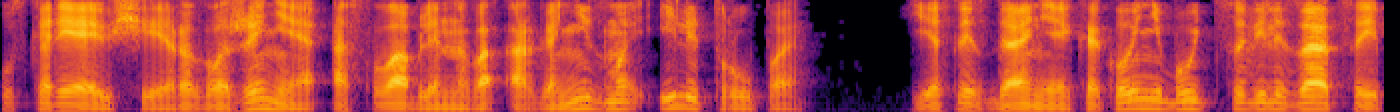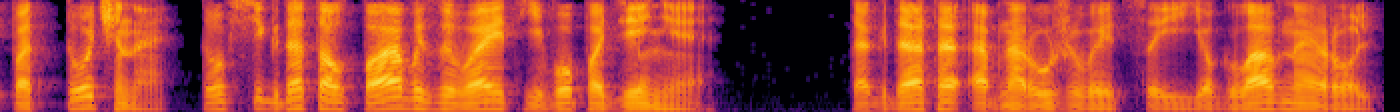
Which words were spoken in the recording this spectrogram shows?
ускоряющие разложение ослабленного организма или трупа. Если здание какой-нибудь цивилизации подточено, то всегда толпа вызывает его падение. Тогда-то обнаруживается ее главная роль.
